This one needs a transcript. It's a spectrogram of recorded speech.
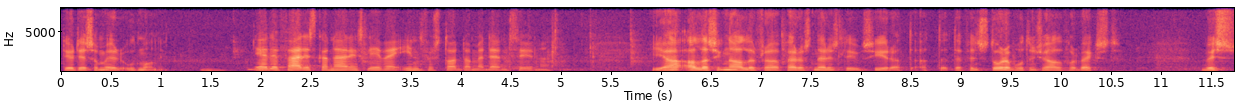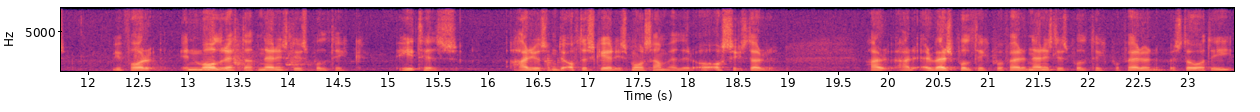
Det är det som är utmaningen. Är det färdiska näringslivet införstådda med den synen? Ja, alla signaler från färöiskt näringsliv säger att, att det finns stora potential för växt. Visst, vi får en målrättad näringslivspolitik hittills har ju som det ofta sker i små samhällen och också i större har, har ervärvspolitik på Färöarna näringslivspolitik på Färöarna bestått i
